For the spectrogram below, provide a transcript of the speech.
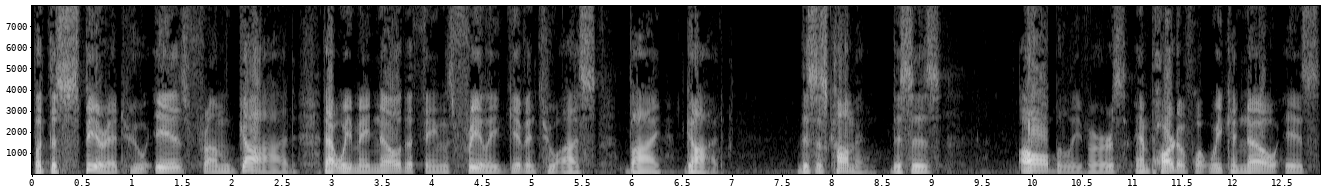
but the Spirit who is from God, that we may know the things freely given to us by God. This is common. This is all believers. And part of what we can know is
